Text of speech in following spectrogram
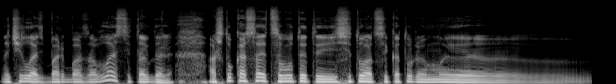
Началась борьба за власть и так далее. А что касается вот этой ситуации, которую мы э,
